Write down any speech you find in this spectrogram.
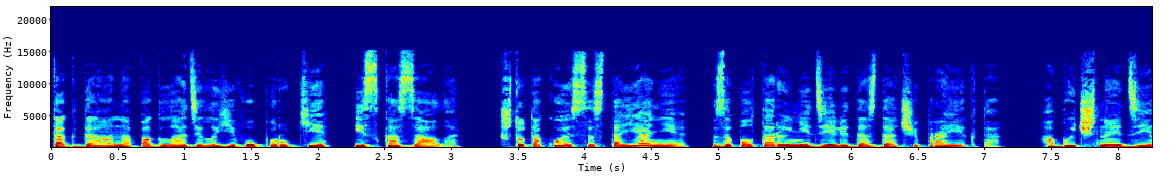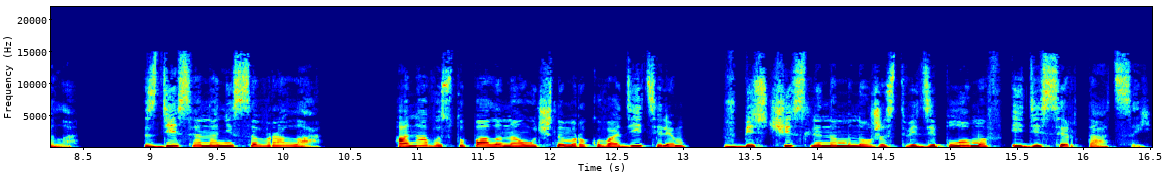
Тогда она погладила его по руке и сказала, что такое состояние за полторы недели до сдачи проекта – обычное дело. Здесь она не соврала. Она выступала научным руководителем в бесчисленном множестве дипломов и диссертаций.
